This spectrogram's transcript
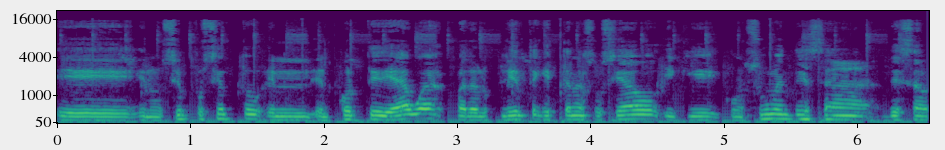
eh, en un 100% el, el, corte de agua para los clientes que están asociados y que consumen de esa, de esa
